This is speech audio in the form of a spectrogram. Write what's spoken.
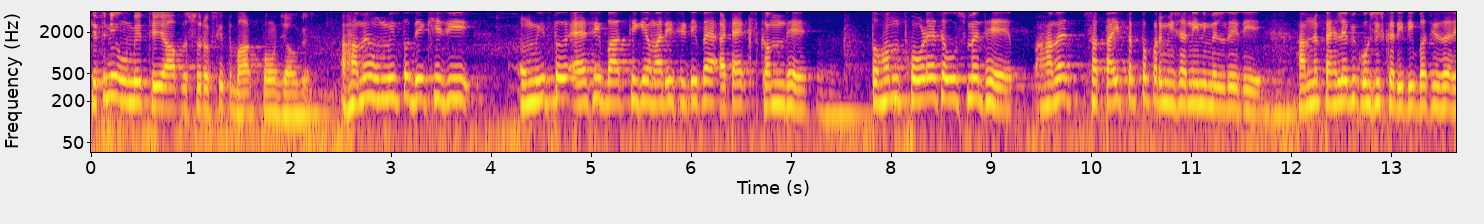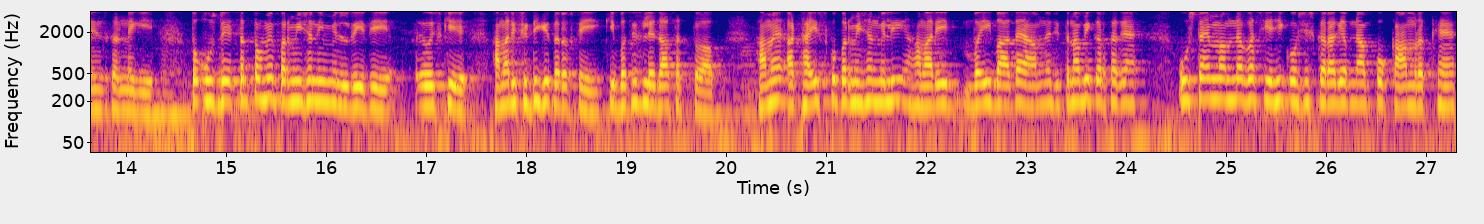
कितनी उम्मीद थी आप सुरक्षित भारत पहुँच जाओगे? हमें उम्मीद तो देखिए जी उम्मीद तो ऐसी बात थी कि हमारी सिटी पर अटैक्स कम थे। तो हम थोड़े से उसमें थे। हमें सत्ताईस तक तो परमिशन ही नहीं मिल रही थी। हमने पहले भी कोशिश करी थी बसेस अरेंज करने की। तो उस डेट तक तो हमें परमिशन ही मिल रही थी इसकी, हमारी सिटी की तरफ़ से ही, कि बसेस ले जा सकते हो आप। हमें अट्ठाईस को परमिशन मिली। हमारी वही बात है, हमने जितना भी कर सकें, उस टाइम में हमने बस यही कोशिश करा कि अपने आप को काम रखें,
